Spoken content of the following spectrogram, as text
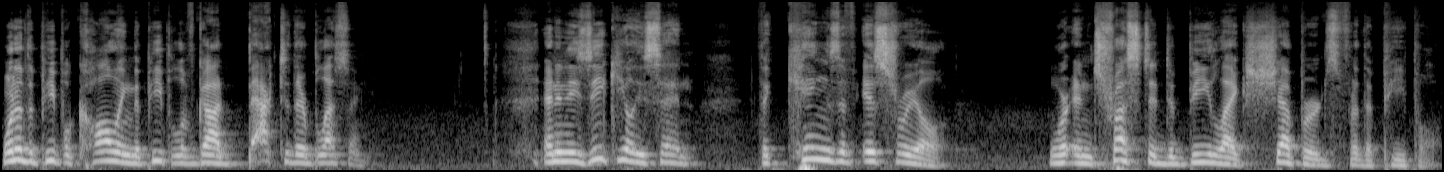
one of the people calling the people of God back to their blessing. And in Ezekiel, he said, The kings of Israel were entrusted to be like shepherds for the people.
